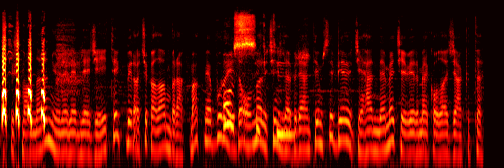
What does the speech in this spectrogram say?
düşmanların yönelebileceği tek bir açık alan bırakmak ve burayı da onlar için labirentimsi bir cehenneme çevirmek olacaktı.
